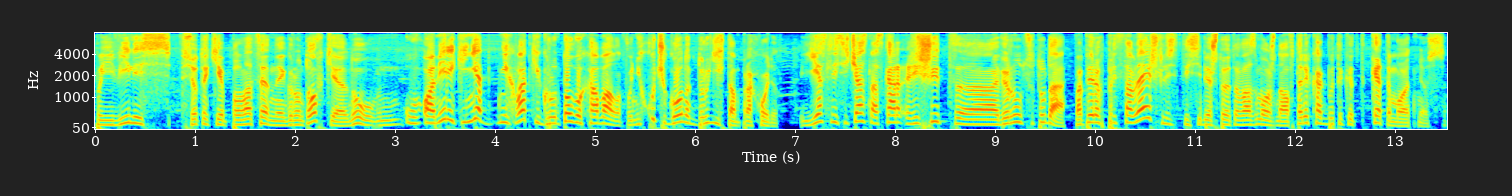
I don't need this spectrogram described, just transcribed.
появились все-таки полноценные грунтовки, ну, у Америки нет нехватки грунтовых овалов, у них куча гонок других там проходят. Если сейчас Наскар решит э, вернуться туда, во-первых, представляешь ли ты себе, что это возможно, а во-вторых, как бы ты к, к этому отнесся?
